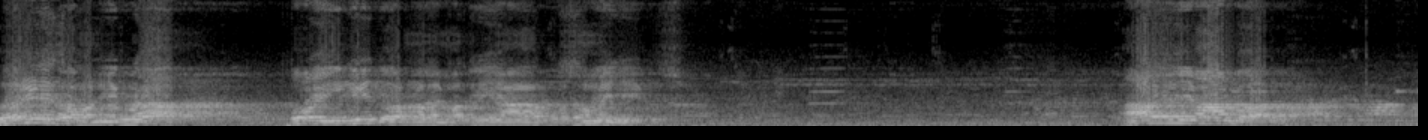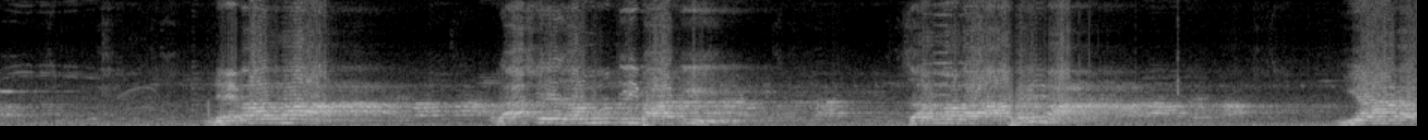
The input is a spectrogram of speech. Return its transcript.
गरिनेछ भन्ने कुरा थोरै इङ्गित गर्नलाई मात्रै यहाँहरूको समय लिएको छु आदरणीय महानुभाव नेपालमा राष्ट्रिय जनमुक्ति पार्टी जन्मदा आफैमा यहाँका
